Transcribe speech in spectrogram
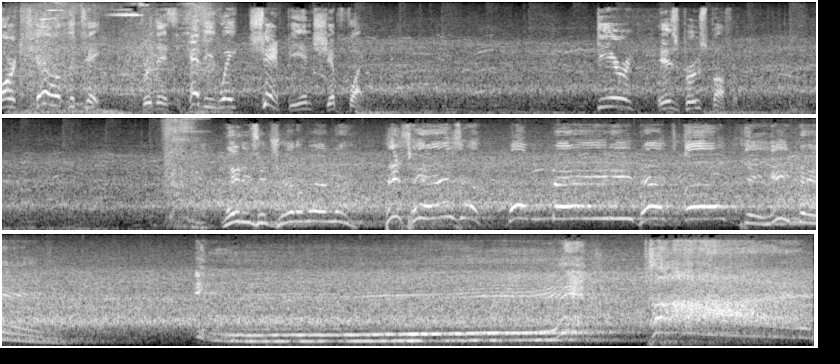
Our tale of the tape for this heavyweight championship fight. Here is Bruce Buffer. Ladies and gentlemen, this is the main event of the evening. It's time!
